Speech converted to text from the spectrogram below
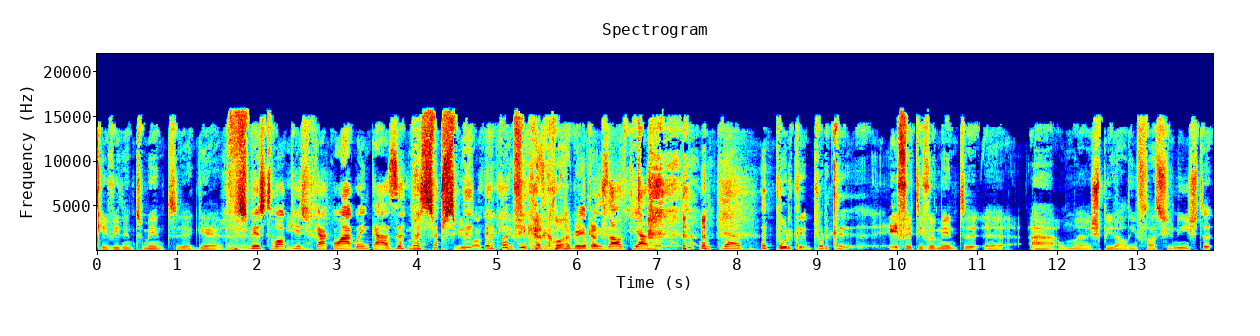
que evidentemente a guerra... Percebeste logo que ias ficar com água em casa. Mas percebi logo que ia ficar com água em casa. o telhado. o telhado. Porque, porque efetivamente eh, há uma espiral inflacionista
